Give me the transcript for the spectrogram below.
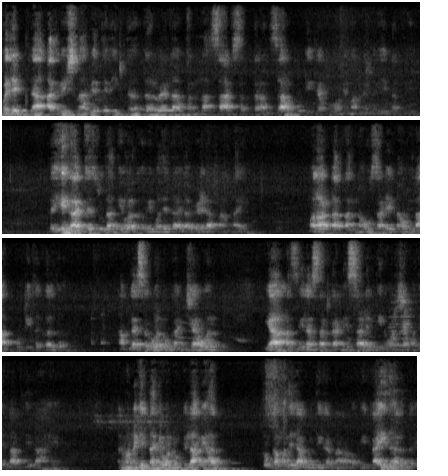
म्हणजे बजेटच्या अधिवेशनाव्यतिरिक्त दरवेळेला पन्नास साठ सत्तर हजार कोटीच्या पुरवणी मागण्या येत असतील तर हे राज्य सुद्धा दिवाळखोरीमध्ये जायला वेळ लागणार नाही. मला वाटतं आता नऊ साडे नऊ लाख कोटीचं कर्ज आपल्या सर्व लोकांच्यावर या असलेल्या सरकारने साडेतीन वर्षामध्ये लादलेला आहे. आणि म्हणून येत्या निवडणुकीला आम्ही हा लोकांमध्ये जागृती करणार आहोत. की काही झालं तरी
